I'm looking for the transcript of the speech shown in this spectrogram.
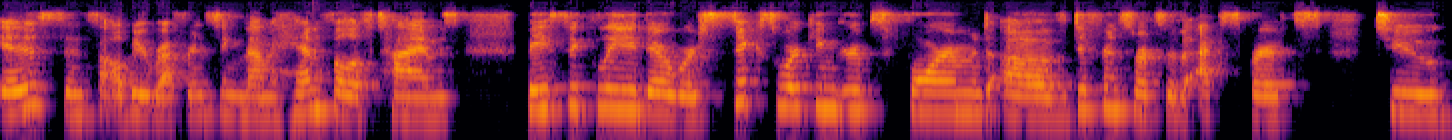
is, since I'll be referencing them a handful of times. Basically, there were six working groups formed of different sorts of experts to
